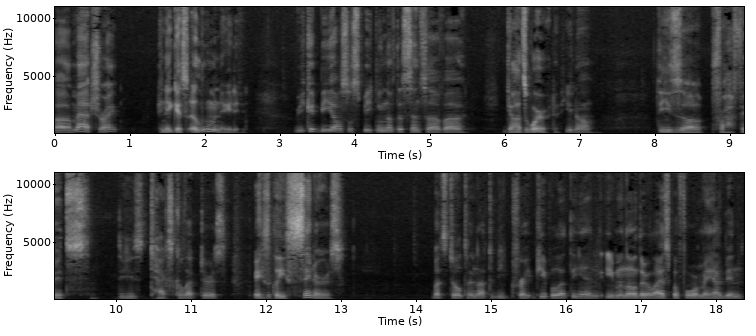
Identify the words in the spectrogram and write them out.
uh, match, right? And it gets illuminated. We could be also speaking of the sense of uh, God's word, you know? These uh, prophets, these tax collectors, basically sinners, but still turned out to be great people at the end, even though their lives before may have been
